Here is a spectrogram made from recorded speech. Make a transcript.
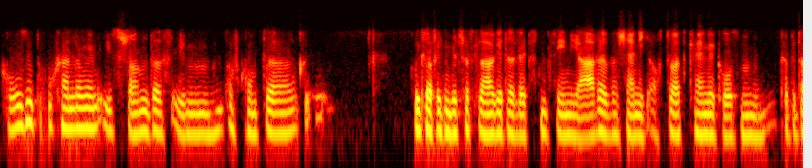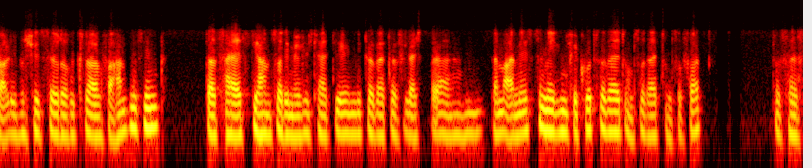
großen Buchhandlungen ist schon, dass eben aufgrund der rückläufigen Wirtschaftslage der letzten zehn Jahre wahrscheinlich auch dort keine großen Kapitalüberschüsse oder Rücklagen vorhanden sind. Das heißt, die haben zwar die Möglichkeit, die Mitarbeiter vielleicht bei, beim AMS zu melden für Kurzarbeit und so weiter und so fort. Das heißt,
